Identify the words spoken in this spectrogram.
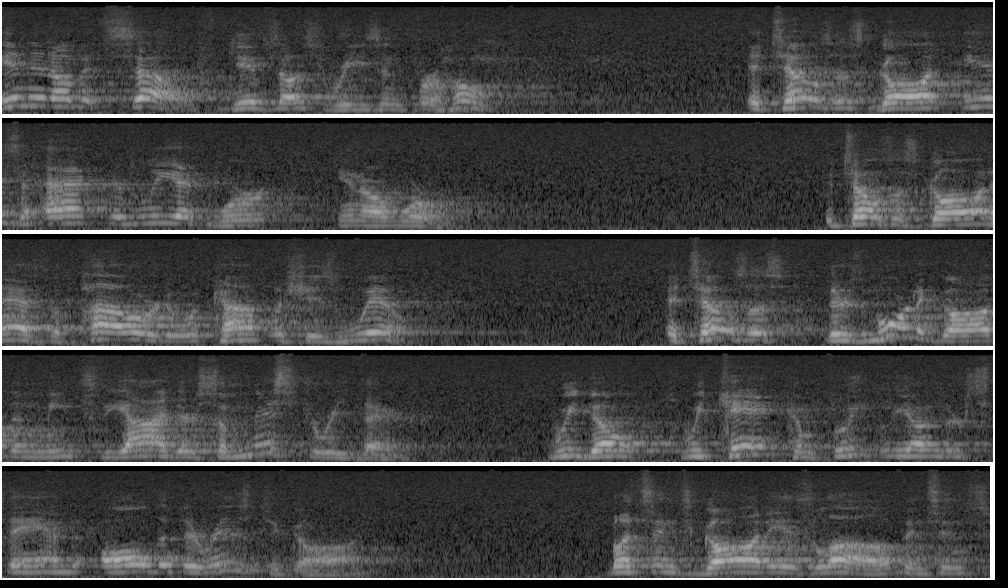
in and of itself gives us reason for hope. It tells us God is actively at work in our world. It tells us God has the power to accomplish his will. It tells us there's more to God than meets the eye. There's some mystery there. We don't. We can't completely understand all that there is to God. But since God is love, and since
